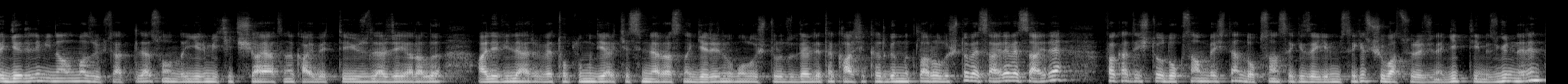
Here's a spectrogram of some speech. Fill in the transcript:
ve gerilim inanılmaz yükselttiler. Sonunda 22 kişi hayatını kaybetti. Yüzlerce yaralı Aleviler ve toplumun diğer kesimler arasında gerilim oluşturdu. Devlete karşı kırgınlıklar oluştu vesaire vesaire. Fakat işte o 95'ten 98'e 28 Şubat sürecine gittiğimiz günlerin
